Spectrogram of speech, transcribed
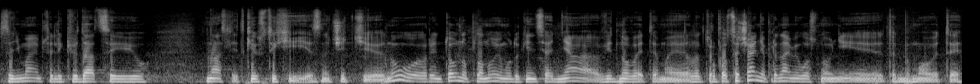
Займаємося ліквідацією наслідків стихії. Значить, е, ну орієнтовно плануємо до кінця дня відновити ми електропостачання, принаймні в основні, так би мовити,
